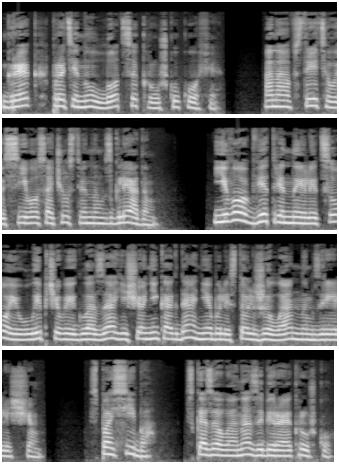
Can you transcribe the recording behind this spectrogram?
Грег протянул Лотце кружку кофе. Она встретилась с его сочувственным взглядом. Его обветренное лицо и улыбчивые глаза еще никогда не были столь желанным зрелищем. «Спасибо», — сказала она, забирая кружку.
